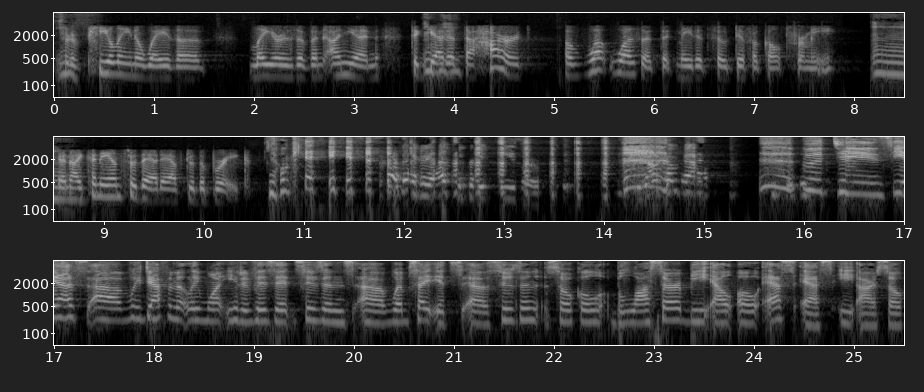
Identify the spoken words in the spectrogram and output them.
sort of peeling away the layers of an onion to get mm-hmm. at the heart of what was it that made it so difficult for me. Mm. And I can answer that after the break. Okay. That's a great teaser. You gotta come back. Geez, yes, uh, we definitely want you to visit Susan's uh, website. It's uh, Susan Sokol Blosser, B L O S S E R. So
